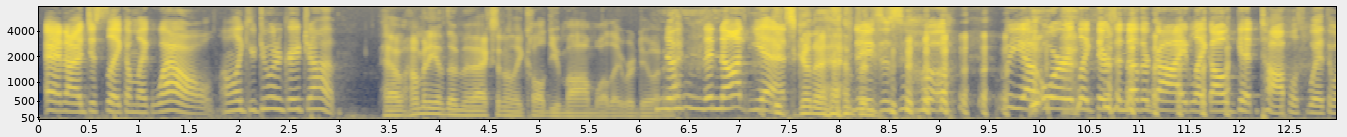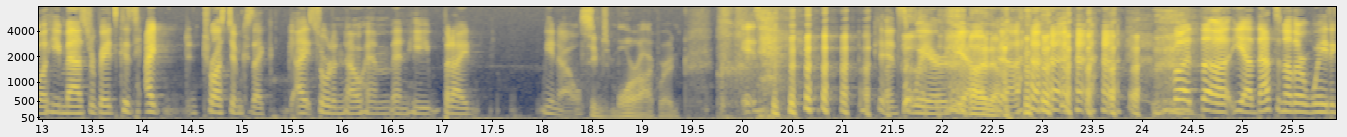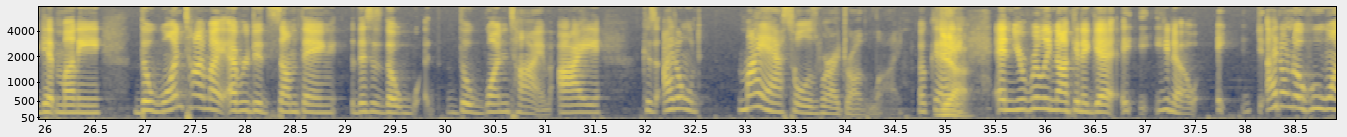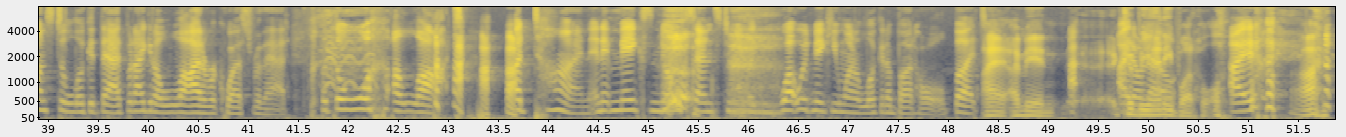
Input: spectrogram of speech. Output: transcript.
And I just like I'm like, wow. I'm like, you're doing a great job. How how many of them have accidentally called you mom while they were doing it? n- not yet. It's gonna happen. Jesus. but yeah, or like there's another guy like I'll get topless with while he masturbates because I trust him because I I sort of know him and he, but I, you know, Seems more awkward. it, it's weird. Yeah, I know. yeah. but the yeah, that's another way to get money. The one time I ever did something, this is the the one time I because I don't. My asshole is where I draw the line. Okay. Yeah. And you're really not going to get, you know, I don't know who wants to look at that, but I get a lot of requests for that. But the one, a lot, a ton, and it makes no sense to me. Like, what would make you want to look at a butthole? But I I mean, it could be any butthole. I, I,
